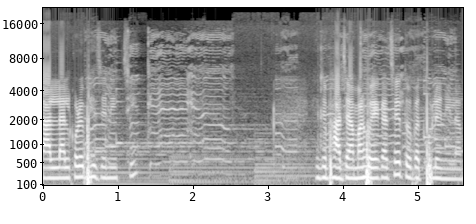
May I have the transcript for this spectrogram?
লাল লাল করে ভেজে নিচ্ছি। এই যে ভাজা আমার হয়ে গেছে, তো এবার তুলে নিলাম।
